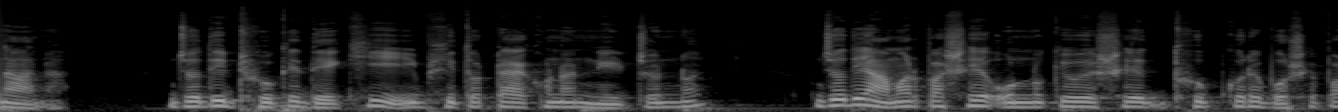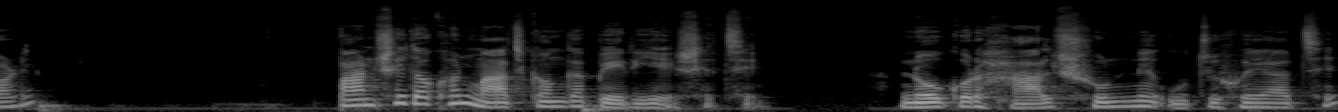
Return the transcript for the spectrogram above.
না না। যদি ঢুকে দেখি ভিতরটা এখন আর নির্জন নয়, যদি আমার পাশে অন্য কেউ এসে ধূপ করে বসে পড়ে? পানসি তখন মাঝগঙ্গা পেরিয়ে এসেছে। নৌকোর হাল শূন্যে উঁচু হয়ে আছে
